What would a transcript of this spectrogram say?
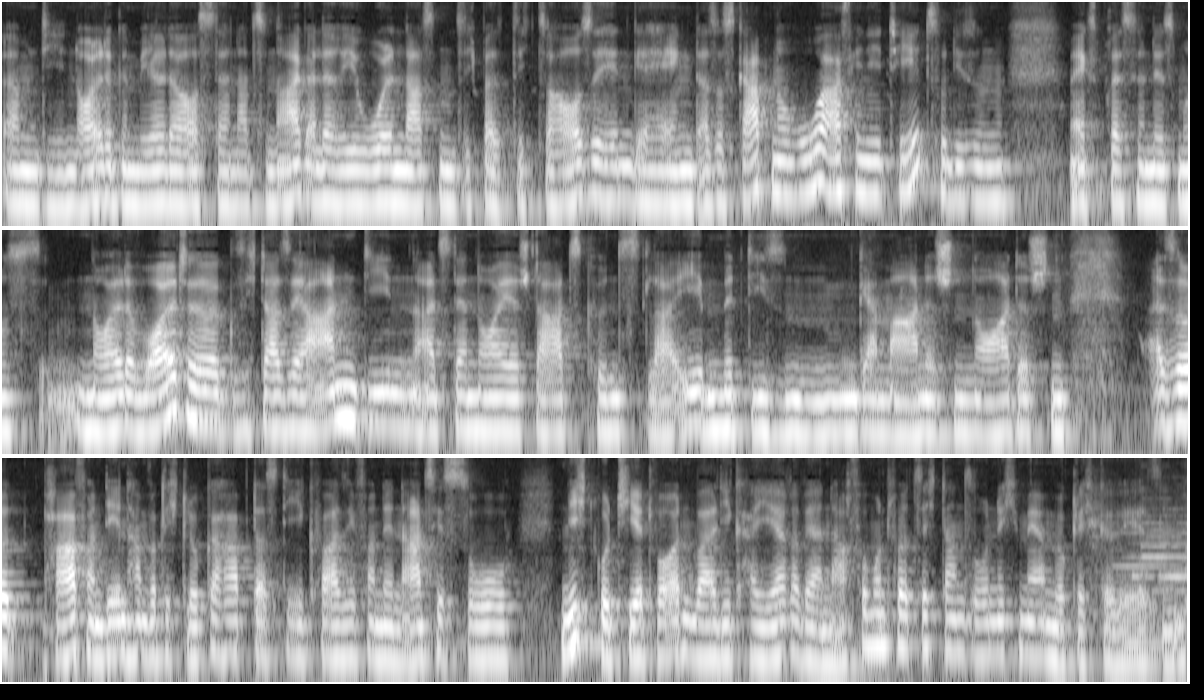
ähm, die Nolde-Gemälde aus der Nationalgalerie holen lassen und sich bei sich zu Hause hingehängt. Also es gab eine hohe Affinität zu diesem Expressionismus. Nolde wollte sich da sehr andienen als der neue Staatskünstler, eben mit diesem germanischen, nordischen. Also ein paar von denen haben wirklich Glück gehabt, dass die quasi von den Nazis so nicht gutiert wurden, weil die Karriere wäre nach 45 dann so nicht mehr möglich gewesen.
